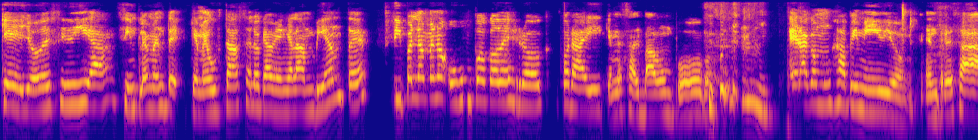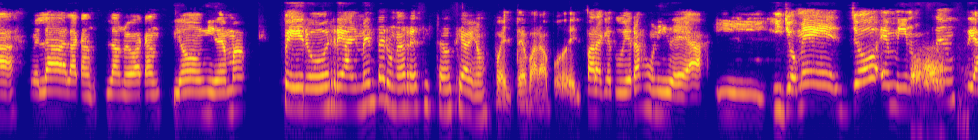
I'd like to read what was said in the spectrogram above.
Que yo decidía simplemente que me gustase lo que había en el ambiente sí por lo menos hubo un poco de rock por ahí que me salvaba un poco. Era como un happy medium entre esa, ¿verdad? La, la nueva canción y demás. Pero realmente era una resistencia bien fuerte para poder, para que tuvieras una idea. Y, y yo me, yo en mi inocencia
